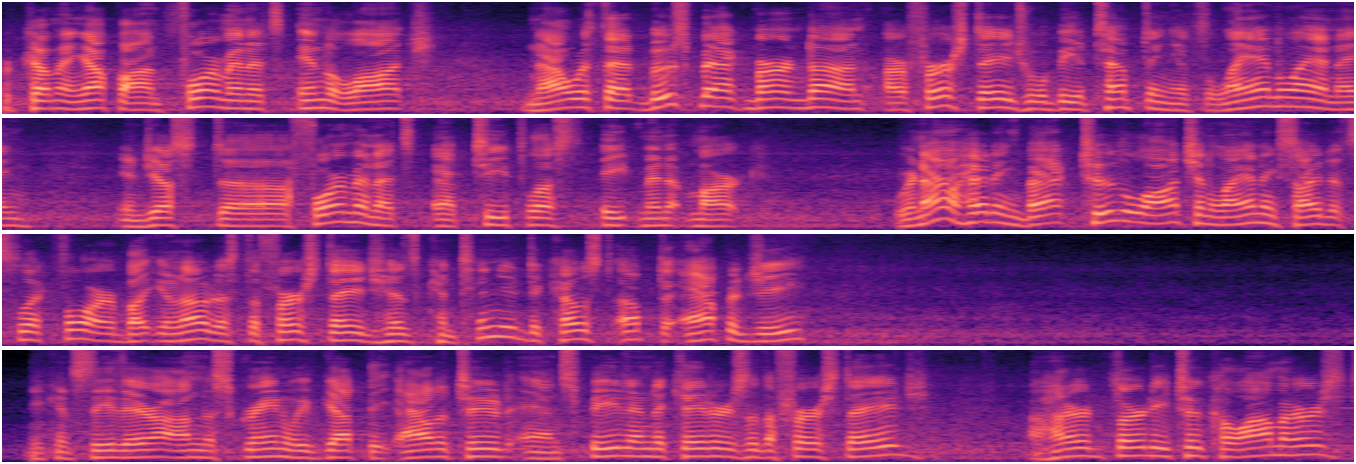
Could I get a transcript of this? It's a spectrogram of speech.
We're coming up on four minutes into launch. Now with that boost back burn done, our first stage will be attempting its land landing in just uh, four minutes at T plus eight minute mark. We're now heading back to the launch and landing site at Slick 4, but you'll notice the first stage has continued to coast up to apogee. You can see there on the screen we've got the altitude and speed indicators of the first stage, 132 kilometers,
